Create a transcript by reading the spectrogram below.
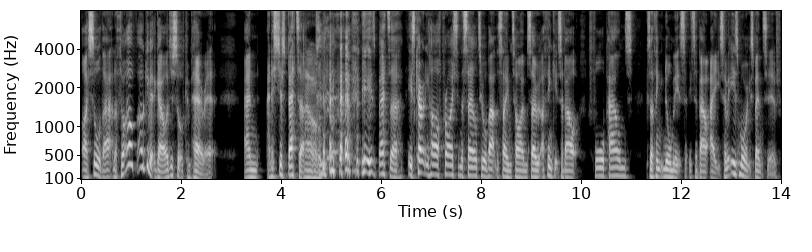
I saw that and I thought, oh, I'll give it a go. I'll just sort of compare it. And and it's just better. Oh. it is better. It's currently half price in the sale till about the same time, so I think it's about four pounds because I think normally it's it's about eight, so it is more expensive.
